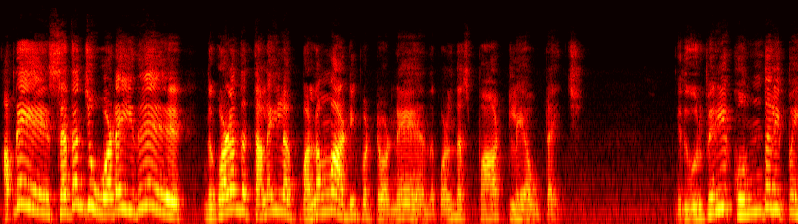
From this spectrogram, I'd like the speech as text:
அப்படியே செதஞ்சு உடையுது. இந்த குழந்தை தலையில பலமா அடிபட்டோடனே அந்த குழந்தை ஸ்பாட்லயே அவுட் ஆயிடுச்சு. இது ஒரு பெரிய கொந்தளிப்பை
